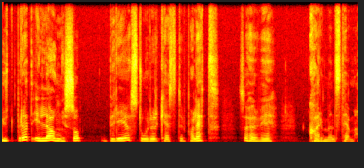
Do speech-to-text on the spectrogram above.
utbredt i langsom, bred, stor orkesterpalett, så hører vi Carmens tema.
